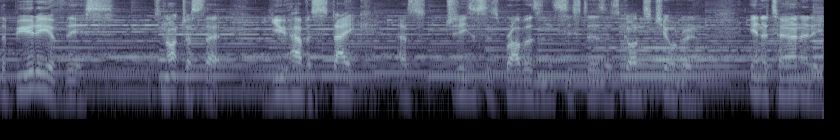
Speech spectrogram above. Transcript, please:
the beauty of this, it's not just that you have a stake as Jesus' brothers and sisters, as God's children in eternity.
